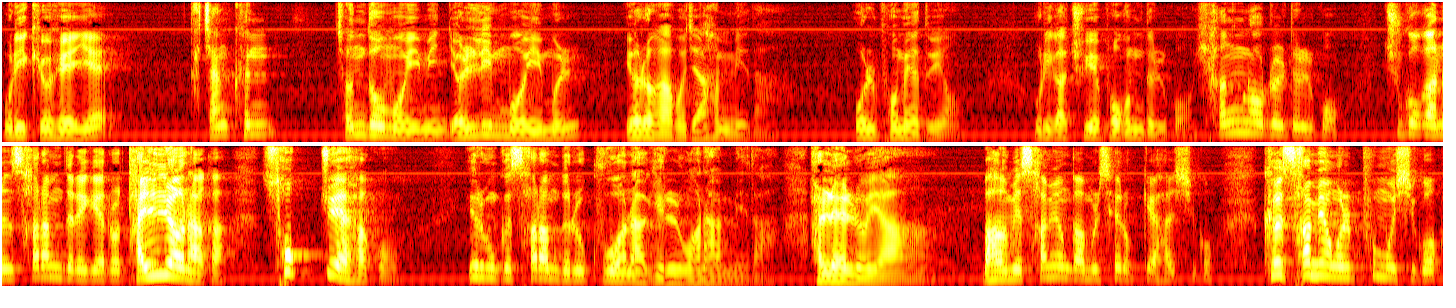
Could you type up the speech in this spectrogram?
우리 교회의 가장 큰 전도 모임인 열린 모임을 열어가고자 합니다. 올 봄에도요, 우리가 주의 복음 들고 향로를 들고 죽어가는 사람들에게로 달려나가 속죄하고 여러분 그 사람들을 구원하기를 원합니다. 할렐루야. 마음의 사명감을 새롭게 하시고 그 사명을 품으시고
